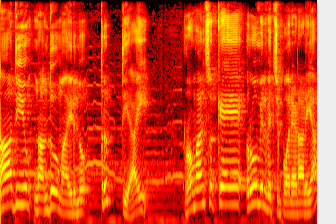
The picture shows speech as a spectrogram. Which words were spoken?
ആദിയും നന്ദുവുമായിരുന്നു തൃപ്തിയായി. റൊമാൻസൊക്കെ റൂമിൽ വെച്ച് പോരേടാളിയ.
